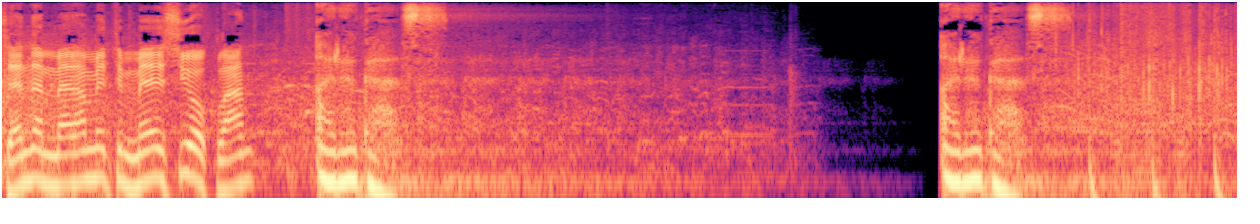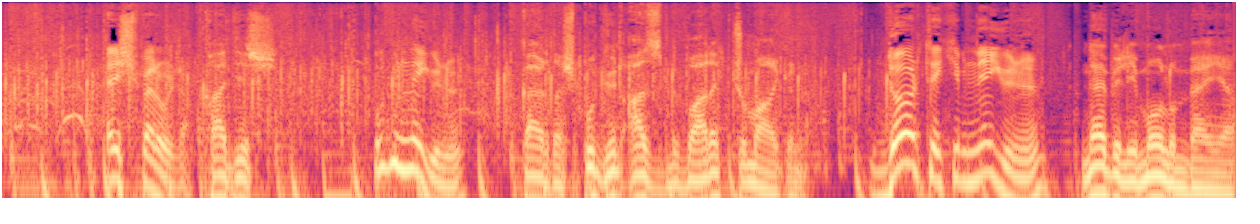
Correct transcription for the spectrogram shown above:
Senden merhametin M'si yok lan. Aragaz. Aragaz. Eşber hocam. Kadir. Bugün ne günü? Kardeş bugün az mübarek cuma günü. 4 Ekim ne günü? Ne bileyim oğlum ben ya.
